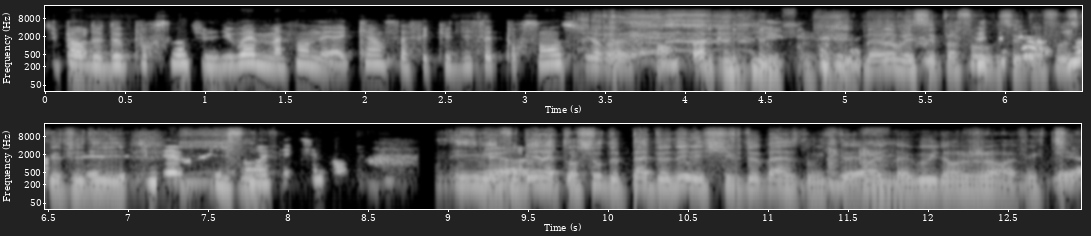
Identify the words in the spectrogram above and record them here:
tu parles de 2%, tu me dis: «Ouais, mais maintenant on est à 15, ça fait que 17% sur, heu, 100 quoi». Non, non, mais c'est pas faux, c'est pas faux ce que tu dis. Mais Mais, il faut heu bien attention de ne pas donner les chiffres de base, donc il doit y avoir une magouille dans le genre, Mais, effectivement.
